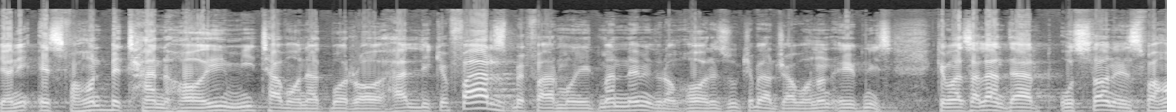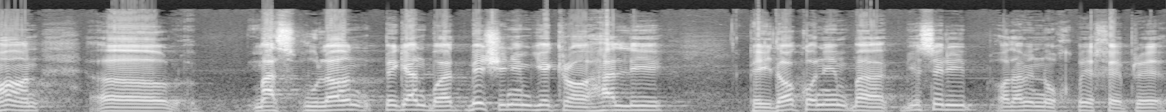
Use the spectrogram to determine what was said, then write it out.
یعنی اصفهان به تنهایی می‌تواند با راه حلی که فرض بفرمایید من نمی‌دونم آرزو که بر جوانان عیب نیست که مثلا در استان اصفهان مسئولان بگن باید بشینیم یک راه حلی پیدا کنیم و یه سری آدم نخبه خبره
